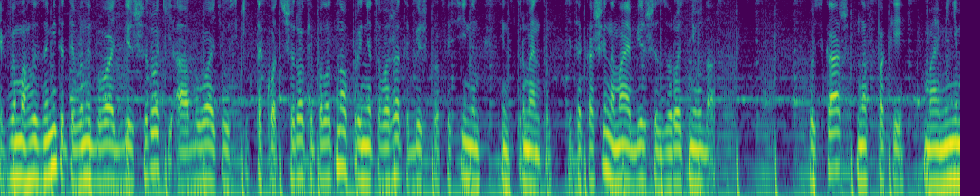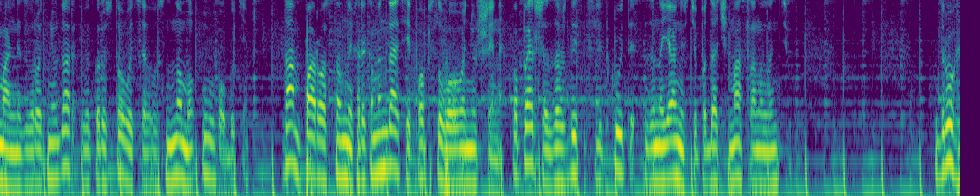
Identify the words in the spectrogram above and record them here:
Як ви могли замітити, вони бувають більш широкі, а бувають вузькі. Так от, широке полотно прийнято вважати більш професійним інструментом, і така шина має більше зворотній удар. Вузька ж, навпаки, має мінімальний зворотній удар і використовується в основному у побуті. Дам пару основних рекомендацій по обслуговуванню шини. По-перше, завжди слідкуйте за наявністю подачі масла на ланцюг. Друге,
